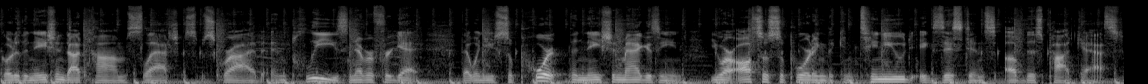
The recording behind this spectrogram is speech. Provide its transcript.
Go to thenation.com slash subscribe, and please never forget that when you support The Nation Magazine, you are also supporting the continued existence of this podcast.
